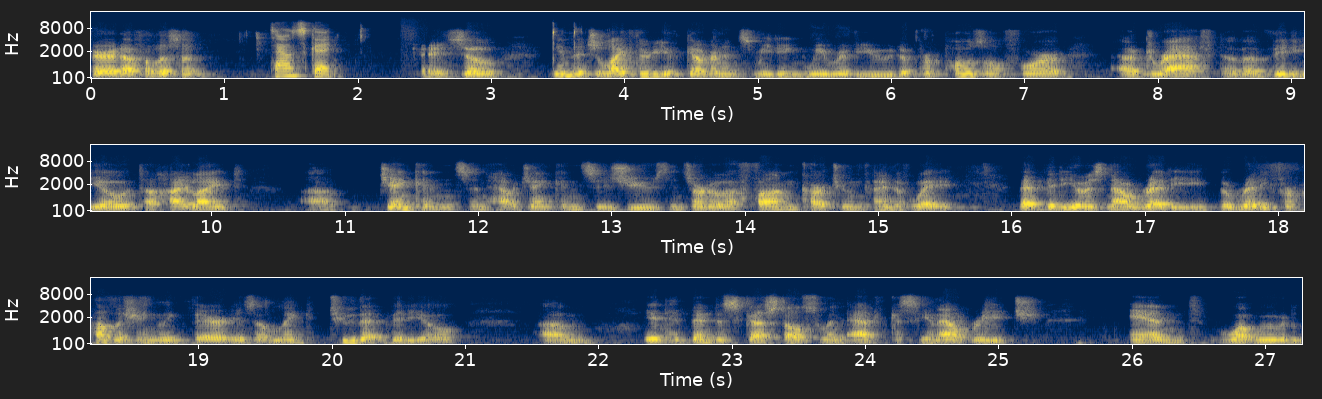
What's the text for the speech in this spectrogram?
Fair enough, Alyssa? Sounds good. Okay, so in the July 30th governance meeting, we reviewed a proposal for a draft of a video to highlight uh, Jenkins and how Jenkins is used in sort of a fun cartoon kind of way. That video is now ready. The ready for publishing link there is a link to that video. Um, it had been discussed also in advocacy and outreach. And what we would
